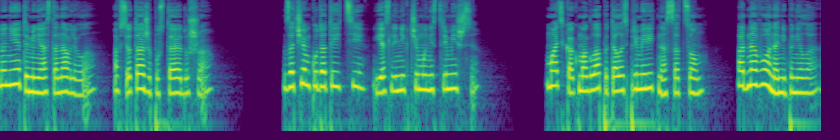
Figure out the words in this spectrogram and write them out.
Но не это меня останавливало а все та же пустая душа. Зачем куда-то идти, если ни к чему не стремишься? Мать как могла пыталась примирить нас с отцом. Одного она не поняла,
